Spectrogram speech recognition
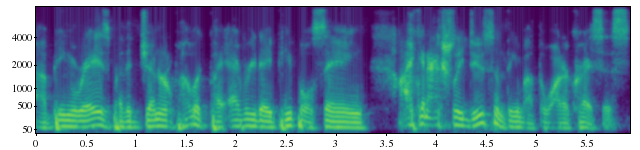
Uh, being raised by the general public, by everyday people saying, I can actually do something about the water crisis.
